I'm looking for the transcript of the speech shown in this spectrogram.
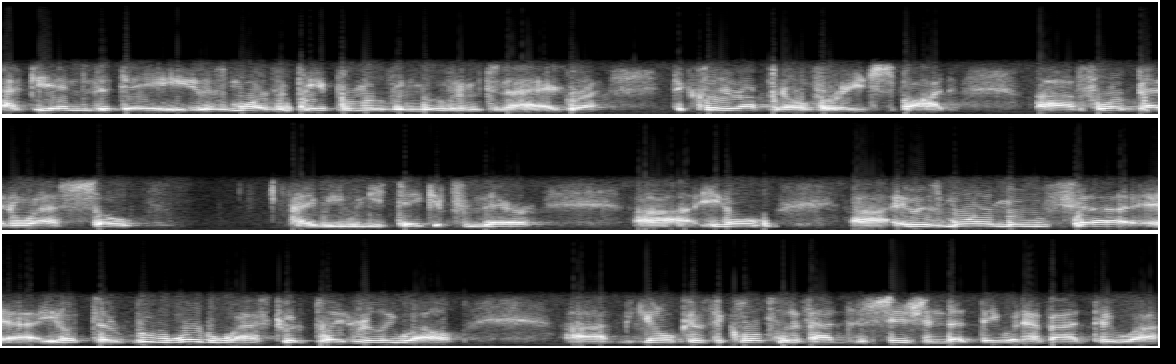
at the end of the day, it was more of a paper move and moving him to Niagara to clear up an overage spot uh, for Ben West. So, I mean, when you take it from there uh, you know, uh, it was more moved, uh, uh, you know, to reward West, who had played really well. Uh, you know, because the Colts would have had the decision that they would have had to uh,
